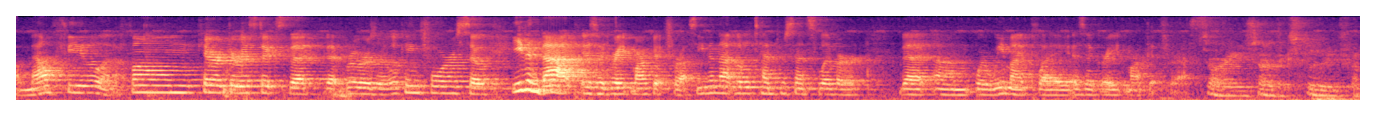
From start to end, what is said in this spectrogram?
a mouthfeel and a foam characteristics that, that brewers are looking for. So even that is a great market for us. Even that little 10% sliver that um, where we might play is a great market for us. So are you sort of excluded from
